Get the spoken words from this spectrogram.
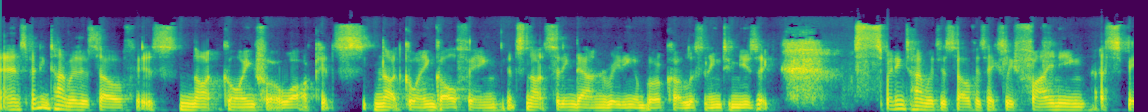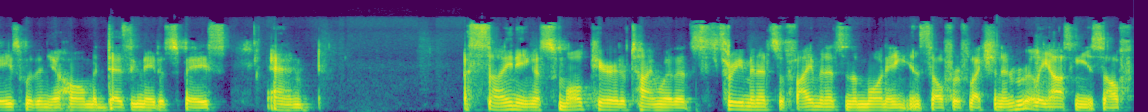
And spending time with yourself is not going for a walk, it's not going golfing, it's not sitting down and reading a book or listening to music spending time with yourself is actually finding a space within your home, a designated space, and assigning a small period of time, whether it's three minutes or five minutes in the morning, in self reflection and really asking yourself,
